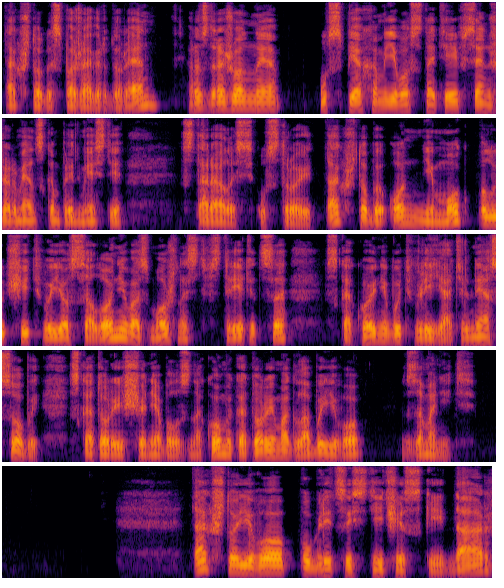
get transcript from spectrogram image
так что госпожа Вердурен, раздраженная успехом его статей в Сен-Жерменском предместье, старалась устроить так, чтобы он не мог получить в ее салоне возможность встретиться с какой-нибудь влиятельной особой, с которой еще не был знаком и которая могла бы его заманить. Так что его публицистический дар,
